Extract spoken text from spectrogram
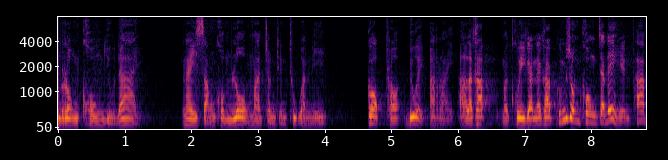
ำรงคงอยู่ได้ ในสังคมโลกมาจนถึงทุกวันนี้ ก็เพราะด้วยอะไรเอาละครับมาคุยกันนะครับ คุณผู้ชมคงจะได้เห็นภาพ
